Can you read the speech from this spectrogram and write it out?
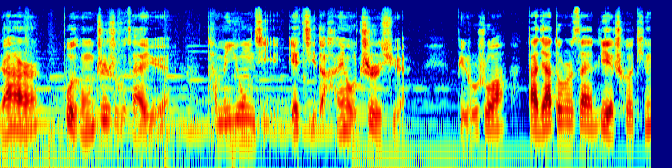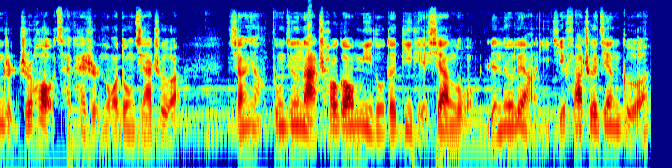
然而，不同之处在于。他们拥挤也挤得很有秩序，比如说，大家都是在列车停止之后才开始挪动下车。想想东京那超高密度的地铁线路、人流量以及发车间隔，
